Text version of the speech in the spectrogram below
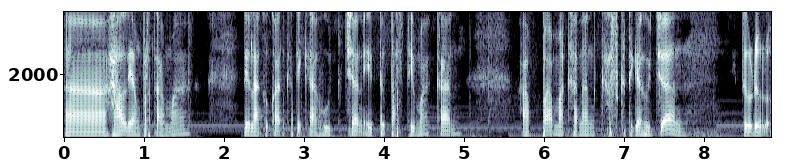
uh, hal yang pertama dilakukan ketika hujan itu pasti makan. Apa makanan khas ketika hujan? Itu dulu.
